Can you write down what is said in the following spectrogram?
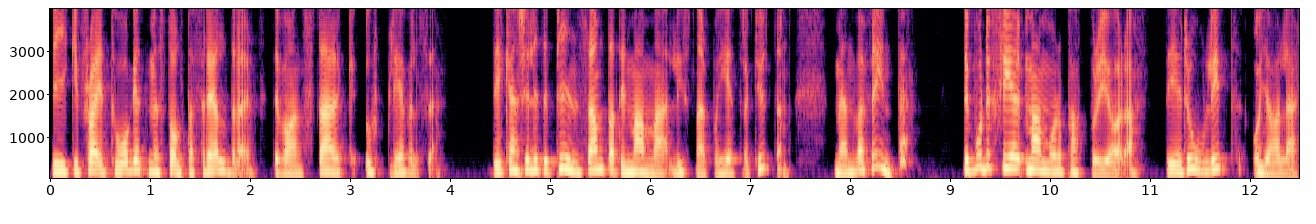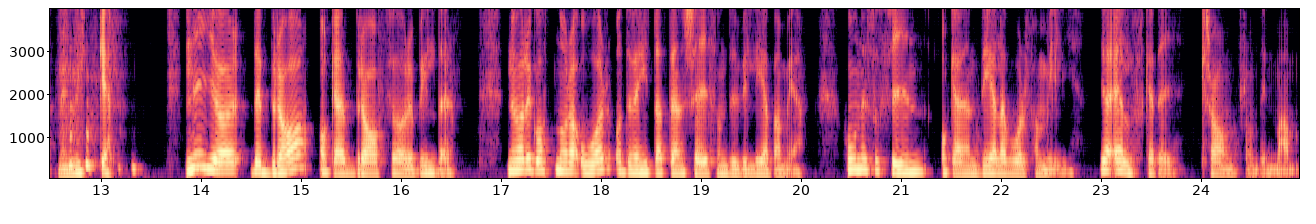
Vi gick i Pride-tåget med stolta föräldrar. Det var en stark upplevelse. Det är kanske lite pinsamt att din mamma lyssnar på Heterakuten, men varför inte? Det borde fler mammor och pappor göra. Det är roligt och jag har lärt mig mycket. Ni gör det bra och är bra förebilder. Nu har det gått några år och du har hittat en tjej som du vill leva med. Hon är så fin och är en del av vår familj. Jag älskar dig. Kram från din mamma.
